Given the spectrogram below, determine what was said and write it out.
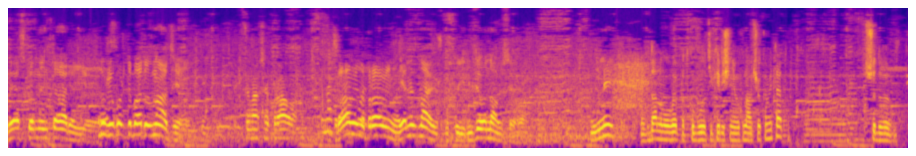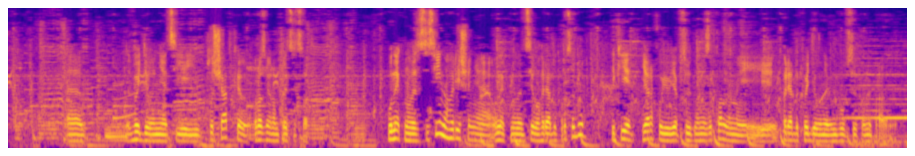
Без коментарів. Дуже хочете багато знати. Це наше право. Правильно, правильно. Я не знаю, що стоїть. Всього на всього. Розумієте? В даному випадку було тільки рішення виконавчого комітету щодо виділення цієї площадки розміром 30 соток. Уникнули сесійного рішення, уникнули цілого ряду процедур, які я рахую абсолютно незаконними, і порядок виділення він був абсолютно неправильний.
